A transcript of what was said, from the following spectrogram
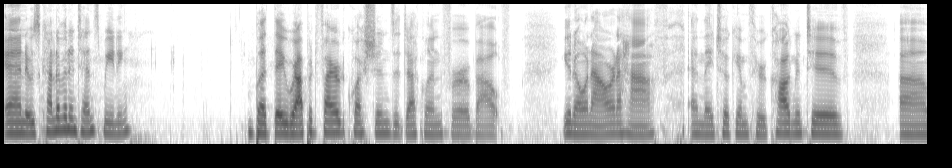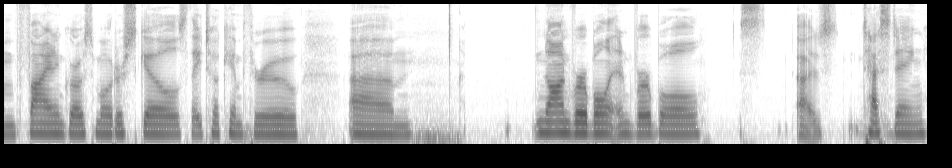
And it was kind of an intense meeting but they rapid fired questions at Declan for about you know an hour and a half and they took him through cognitive um, fine and gross motor skills they took him through um, nonverbal and verbal uh, testing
